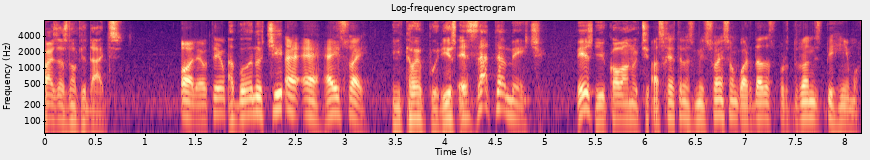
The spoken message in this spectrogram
Quais as novidades? Olha, eu tenho. A boa notícia. É, é, é isso aí. Então é por isso. Exatamente. Mesmo. E qual a notícia? As retransmissões são guardadas por drones Behemoth.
